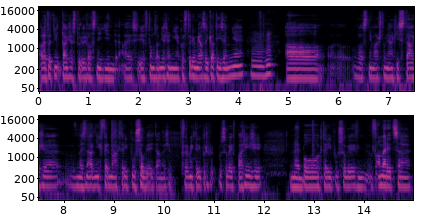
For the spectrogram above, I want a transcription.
ale to tím tak, že studuješ vlastně jinde a je, je v tom zaměřený jako studium jazyka té země mm-hmm. a vlastně máš tu nějaký stáže v mezinárodních firmách, které působí tam, takže firmy, které působí v Paříži nebo které působí v, v Americe,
